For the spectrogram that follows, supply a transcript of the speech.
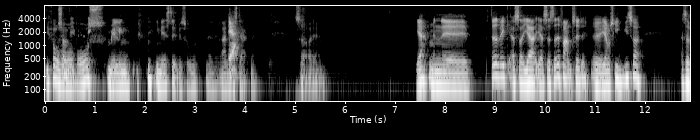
Vi får som vores, vi... vores melding i næste episode, øh, regner ja. stærkt med. Så øh, ja, men øh, stadigvæk, altså jeg, jeg ser stadig frem til det. Øh, jeg måske lige så altså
